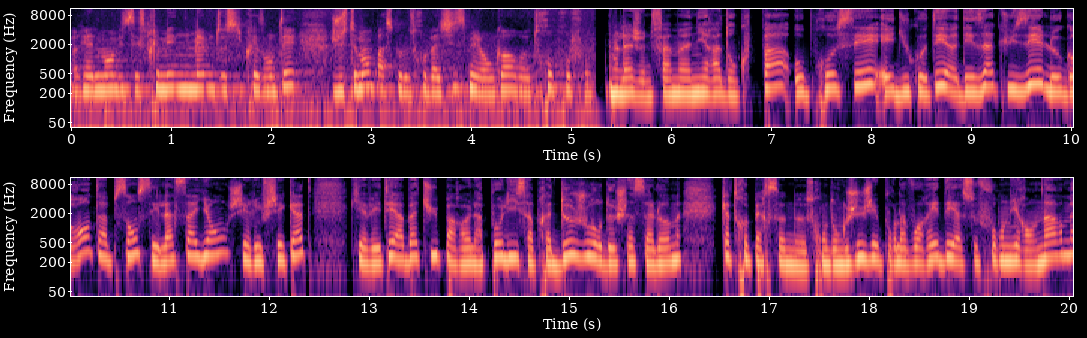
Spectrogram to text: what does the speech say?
réellement envie de s'exprimer, ni même de s'y présenter, justement parce que le traumatisme est encore trop profond. La jeune femme n'ira donc pas au procès. Et du côté des accusés, le grand absent, c'est l'assaillant, shérif Shekat, qui avait été abattu par la police après deux jours de chasse à l'homme. Personnes seront donc jugées pour l'avoir aidé à se fournir en armes.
